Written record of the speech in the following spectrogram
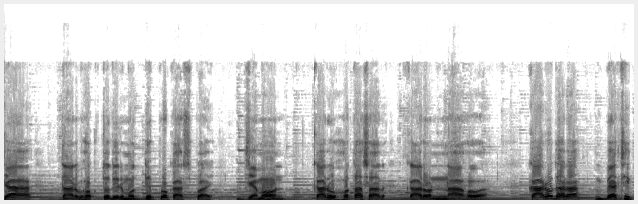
যা তার ভক্তদের মধ্যে প্রকাশ পায়, যেমন কারও হতাশার কারণ না হওয়া, কারও দ্বারা ব্যথিত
